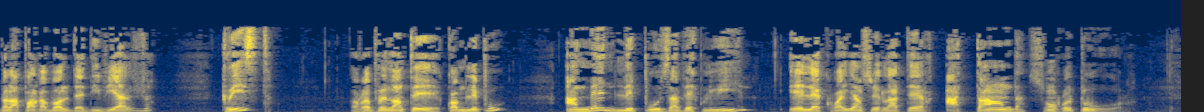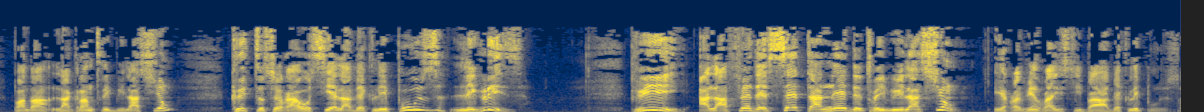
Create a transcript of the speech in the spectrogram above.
dans la parabole des dix vierges, Christ, représenté comme l'époux, amène l'épouse avec lui et les croyants sur la terre attendent son retour. Pendant la grande tribulation, Christ sera au ciel avec l'épouse, l'Église. Puis, à la fin de sept années de tribulation, il reviendra ici-bas avec l'épouse.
